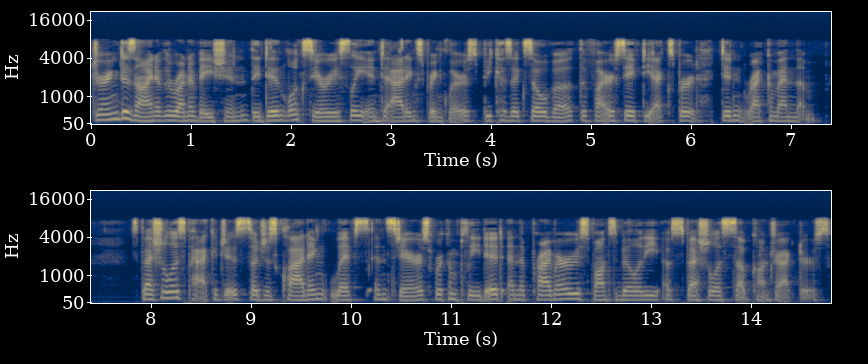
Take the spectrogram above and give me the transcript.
During design of the renovation, they didn't look seriously into adding sprinklers because Exova, the fire safety expert, didn't recommend them. Specialist packages such as cladding, lifts, and stairs were completed and the primary responsibility of specialist subcontractors.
